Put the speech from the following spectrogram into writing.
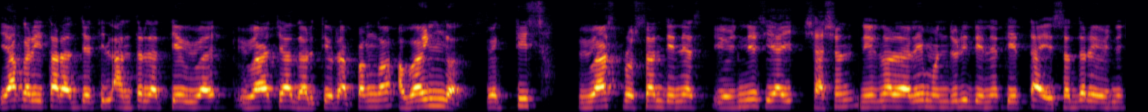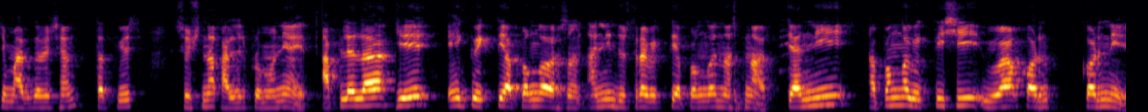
याकरिता राज्यातील आंतरजातीय विवाह विवाहाच्या धर्तीवर अपंग अभंग व्यक्तीस विवाहास प्रोत्साहन देण्यास योजनेस या शासन निर्णयाद्वारे मंजुरी देण्यात येत आहे. सदर योजनेचे मार्गदर्शन तत्वेस सूचना खालीलप्रमाणे आहेत. आपल्याला जे एक व्यक्ती अपंग असन आणि दुसरा व्यक्ती अपंग नसणार त्यांनी अपंग व्यक्तीशी विवाह कर करणे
